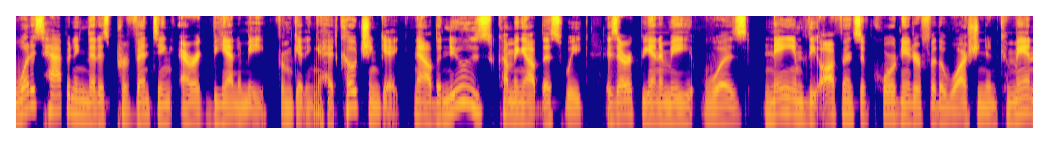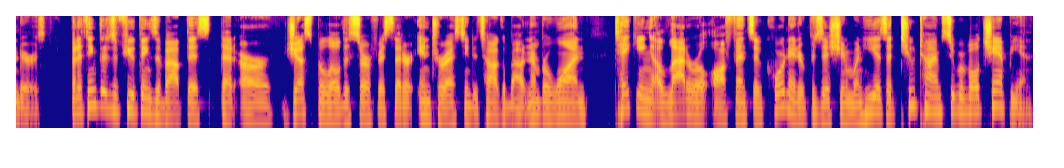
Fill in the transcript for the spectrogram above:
What is happening that is preventing Eric Bieniemy from getting a head coaching gig? Now, the news coming out this week is Eric Bieniemy was named the offensive coordinator for the Washington Commanders. But I think there's a few things about this that are just below the surface that are interesting to talk about. Number one, taking a lateral offensive coordinator position when he is a two time Super Bowl champion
